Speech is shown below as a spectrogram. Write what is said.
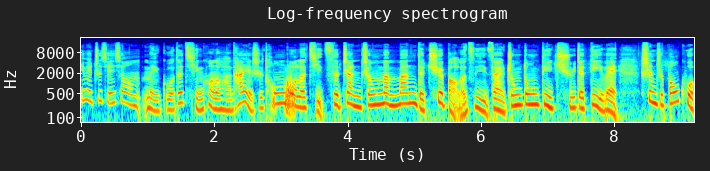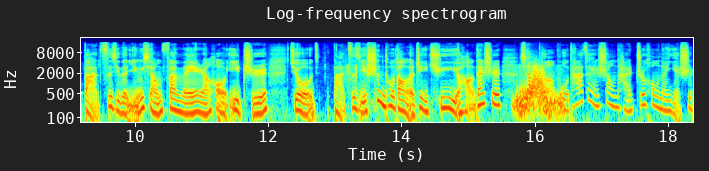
因为之前像美国的情况的话，他也是通过了几次战争，慢慢的确保了自己在中东地区的地位，甚至包括把自己的影响范围，然后一直就把自己渗透到了这一区域哈。但是像特朗普他在上台之后呢，也是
